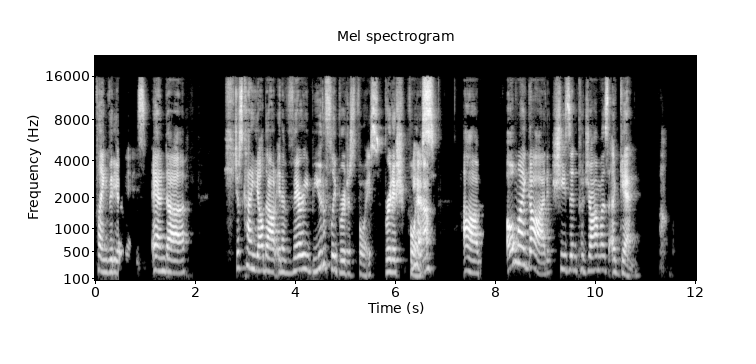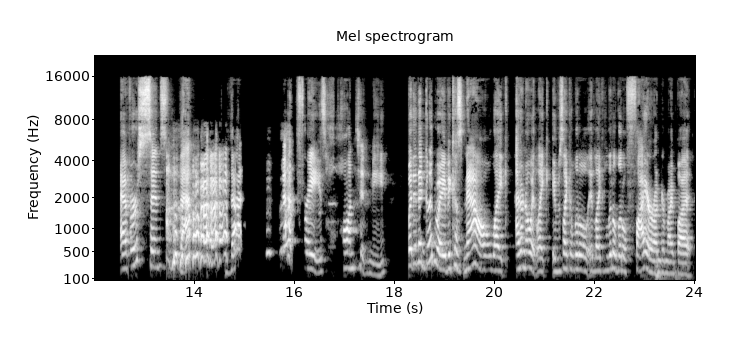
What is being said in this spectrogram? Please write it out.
playing video games. And uh, just kind of yelled out in a very beautifully British voice, British voice, Yeah. um, "Oh my God, she's in pajamas again!" Ever since that that that phrase haunted me, but in a good way because now, like I don't know, it like it was like a little, it like lit a little fire under my butt,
